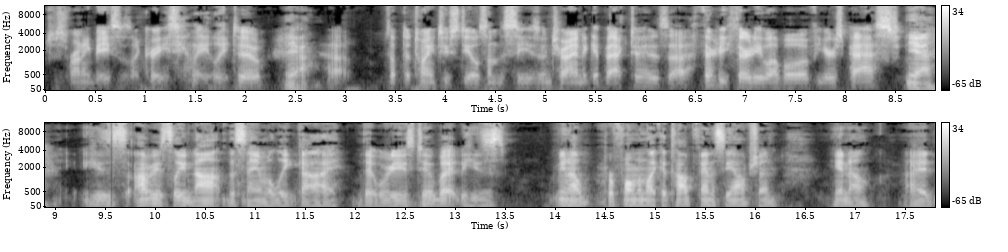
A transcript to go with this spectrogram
just running bases like crazy lately, too. Yeah. Uh, it's up to 22 steals on the season, trying to get back to his 30 30 level of years past. Yeah. He's obviously not the same elite guy that we're used to, but he's, you know, performing like a top fantasy option. You know, I,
